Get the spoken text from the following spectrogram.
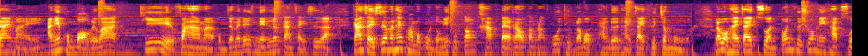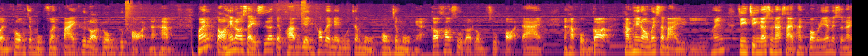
ได้ไหม อันนี้ผมบอกเลยว่าที่ฟาร์มอะผมจะไม่ได้เน้นเรื่องการใส่เสื้อ การใส่เสื้อมันให้ความอบอุ่นตรงนี้ถูกต้องครับ แต่เรากำลังพูดถึงระบบทางเดินหายใจคือจมูก ระบบหายใจส่วนต้นคือช่วงนี้ครับ ส่วนโพรงจมูกส่วนปลายคือหลอดลมคือปอดนะครับ เพราะฉะนั้นต่อให้เราใส่เสื้อแต่ความเย็นเข้าไปในรูจมูกโพรงจมูกเนี่ยก็เข้าสู่หลอดลมสู่ปอดได้นะครับผมก็ทำให้น้องไม่สบายอยู่ดี เพราะฉะนั้นจริง ๆ แล้วสุนัขสายพันธุ์ปอมเมอเนียเป็นสุนัข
